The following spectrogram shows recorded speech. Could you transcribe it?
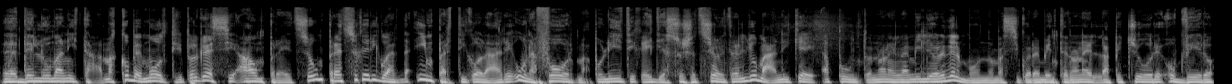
eh, dell'umanità, ma come come molti progressi ha un prezzo, un prezzo che riguarda in particolare una forma politica e di associazione tra gli umani che appunto non è la migliore del mondo, ma sicuramente non è la peggiore, ovvero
